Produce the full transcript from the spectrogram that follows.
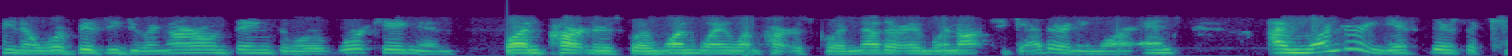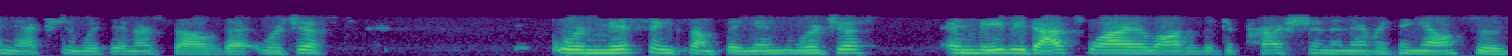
you know, we're busy doing our own things and we're working and one partner's going one way, one partner's going another, and we're not together anymore. And I'm wondering if there's a connection within ourselves that we're just we're missing something and we're just and maybe that's why a lot of the depression and everything else is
